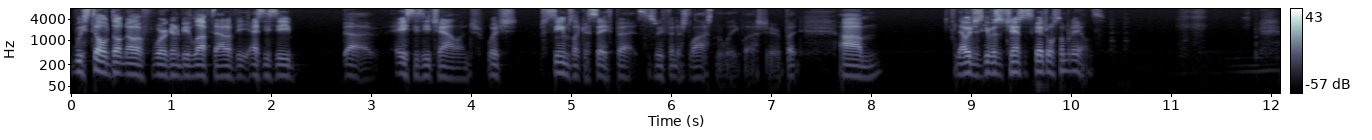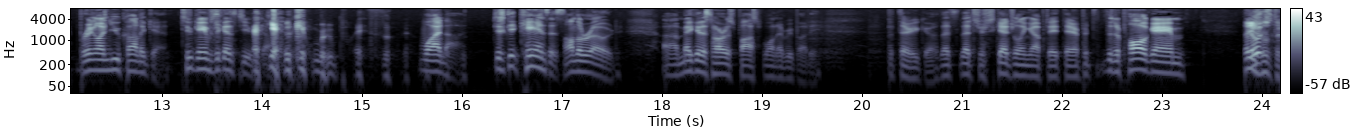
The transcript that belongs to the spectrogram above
we still don't know if we're going to be left out of the SEC uh, ACC challenge, which seems like a safe bet since we finished last in the league last year. But um, that would just give us a chance to schedule somebody else. Bring on UConn again. Two games against UConn. yeah, we can replace them. Why not? Just get Kansas on the road. Uh, make it as hard as possible on everybody. But there you go. That's that's your scheduling update there. But the DePaul game, They're was, supposed to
